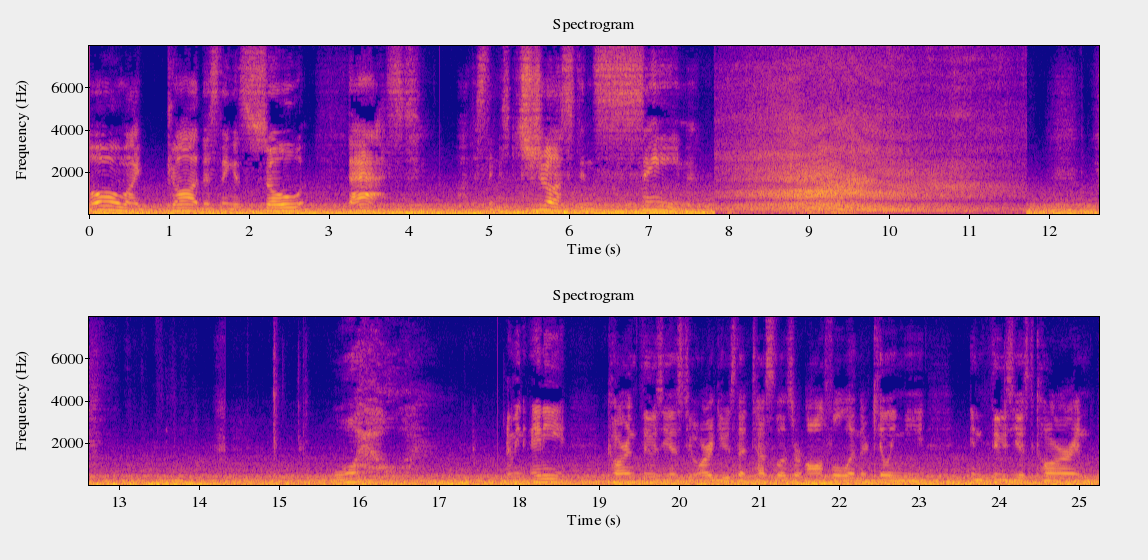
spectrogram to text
Oh my god, this thing is so fast. Oh, this thing is just insane. Wow. I mean, any car enthusiast who argues that Teslas are awful and they're killing the enthusiast car and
